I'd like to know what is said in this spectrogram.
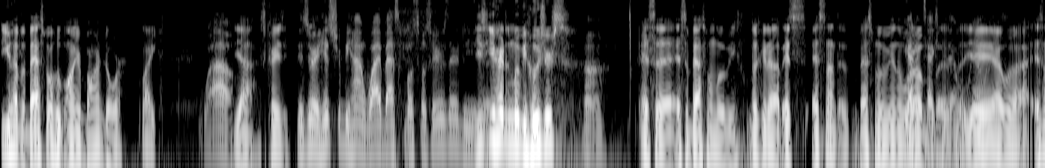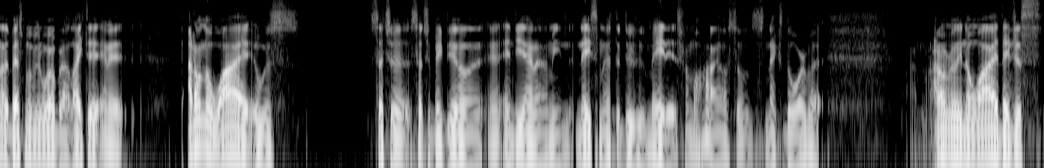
you have a basketball hoop on your barn door. Like Wow. yeah, it's crazy. Is there a history behind why basketball's so serious there? Do you? You, you heard the movie Hoosiers? uh-uh. It's a it's a basketball movie. Look it up. It's it's not the best movie in the You gotta world, text me but, that but yeah, yeah, I will. I- It's not the best movie in the world, but I liked it, and it. I don't know why it was such a such a big deal in, in Indiana. I mean, Naismith, the dude who made it, is from Ohio, so it's next door. But I- I don't really know why they just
